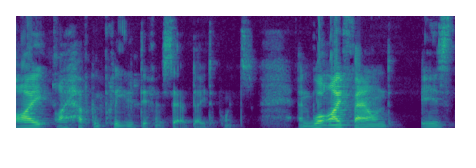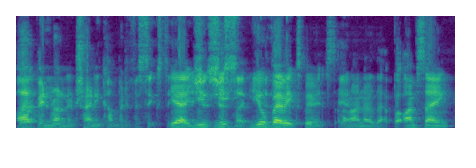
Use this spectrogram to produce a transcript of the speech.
I, I have a completely different set of data points. And what I found is that, I've been running a training company for 16 yeah, years. You, you, like, you're very experienced, yeah. and I know that. But I'm saying,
